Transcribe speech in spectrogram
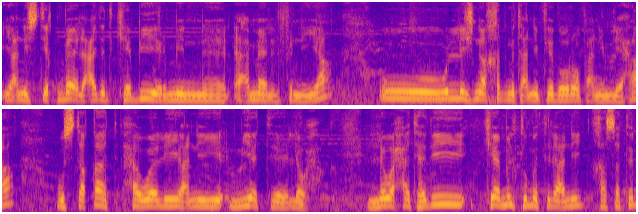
يعني استقبال عدد كبير من الأعمال الفنية واللجنة خدمت يعني في ظروف يعني مليحة واستقات حوالي يعني 100 لوحة. اللوحات هذه كامل تمثل يعني خاصة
